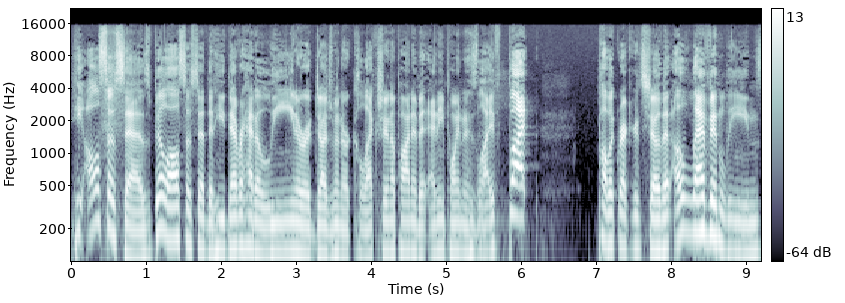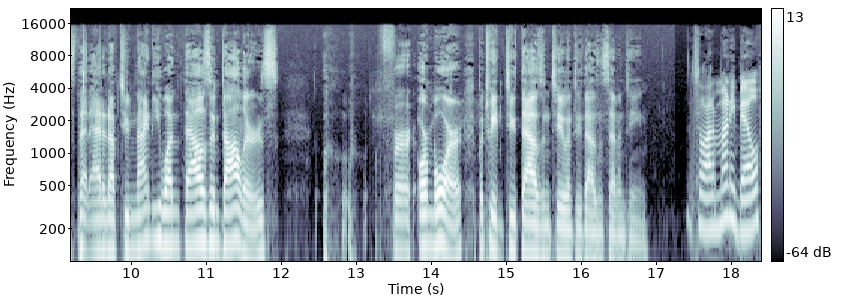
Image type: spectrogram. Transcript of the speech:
He also says, Bill also said that he never had a lien or a judgment or collection upon him at any point in his life, but public records show that 11 liens that added up to $91,000 for or more between 2002 and 2017. That's a lot of money, Bill.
